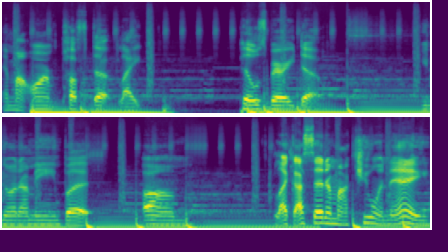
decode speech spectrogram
and my arm puffed up like pillsbury dough you know what i mean but um like i said in my q&a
